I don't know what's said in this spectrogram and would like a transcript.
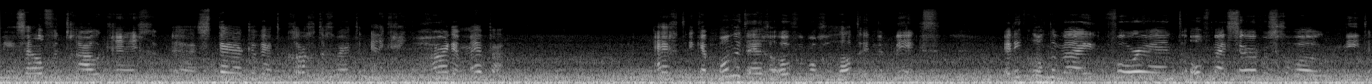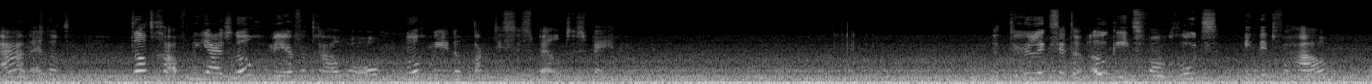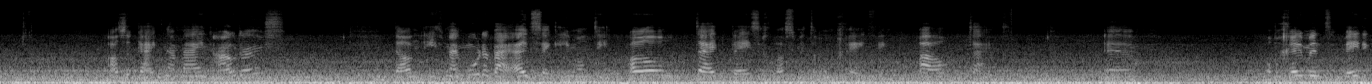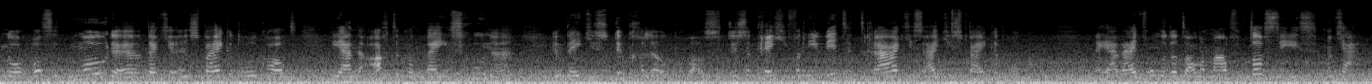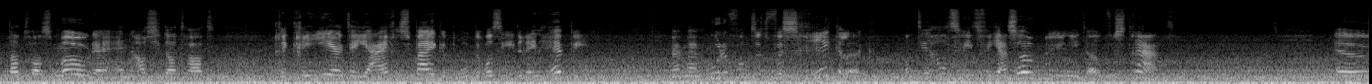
meer zelfvertrouwen kreeg, uh, sterker werd, krachtig werd en ik ging harder mappen. Echt, ik heb mannen tegenover me gehad in de mix. En die konden mijn voorhand of mijn service gewoon niet aan. En dat, dat gaf me juist nog meer vertrouwen om nog meer dat tactische spel te spelen. Natuurlijk zit er ook iets van roots in dit verhaal. Als ik kijk naar mijn ouders, dan is mijn moeder bij uitstek iemand die altijd bezig was met de omgeving. Altijd. Um, op een gegeven moment, weet ik nog, was het mode dat je een spijkerbroek had die aan de achterkant bij je schoenen een beetje stuk gelopen was. Dus dan kreeg je van die witte draadjes uit je spijkerbroek. Nou ja, wij vonden dat allemaal fantastisch. Want ja, dat was mode. En als je dat had gecreëerd in je eigen spijkerbroek, dan was iedereen happy. Maar mijn moeder vond het verschrikkelijk. Want die had zoiets van, ja, zo kun je niet over straat. Uh,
